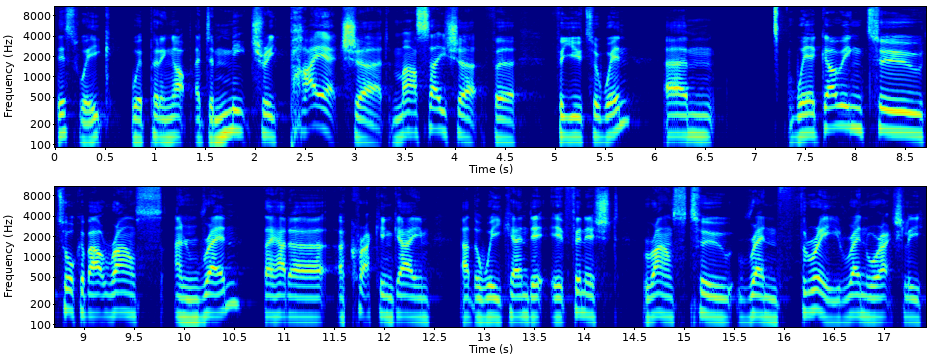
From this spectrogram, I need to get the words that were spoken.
this week we're putting up a Dimitri Payet shirt, Marseille shirt for for you to win. Um, we're going to talk about Reims and Rennes. They had a, a cracking game at the weekend. It, it finished Reims 2, Rennes 3. Rennes were actually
